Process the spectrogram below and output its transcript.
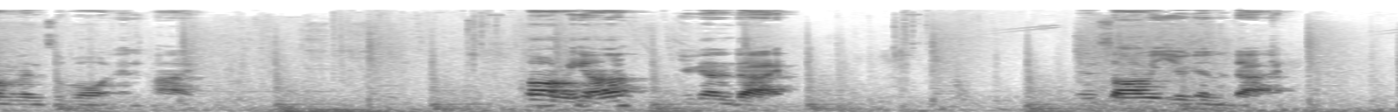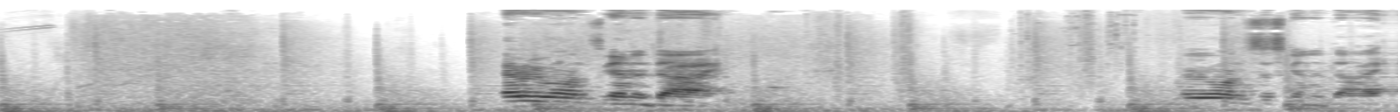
Invincible and high. Me, huh? You're gonna die. And me, you're gonna die. Everyone's gonna die. Everyone's just gonna die.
